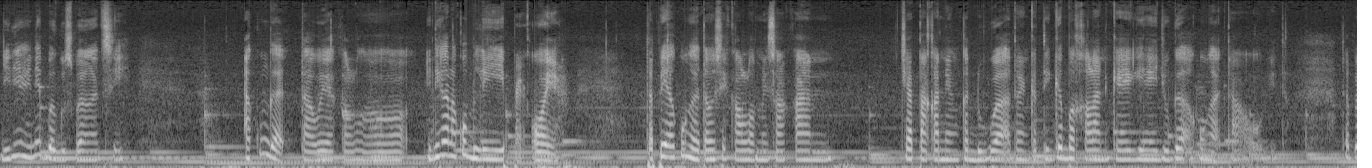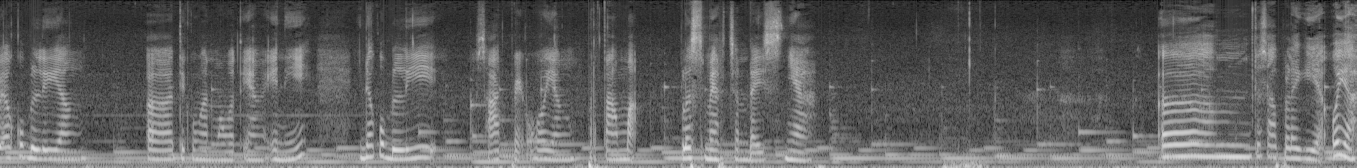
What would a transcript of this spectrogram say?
Jadi ini bagus banget sih. Aku nggak tahu ya kalau ini kan aku beli PO ya. Tapi aku nggak tahu sih kalau misalkan cetakan yang kedua atau yang ketiga bakalan kayak gini juga aku nggak tahu gitu. Tapi aku beli yang uh, tikungan maut yang ini ini aku beli saat PO yang pertama plus merchandise-nya um, terus apa lagi ya? Oh ya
